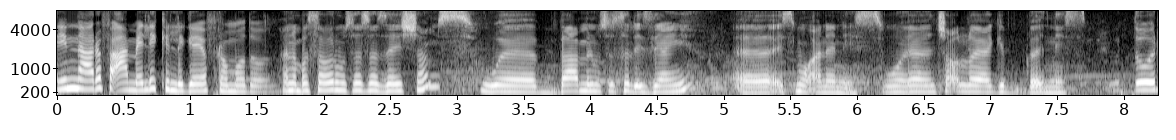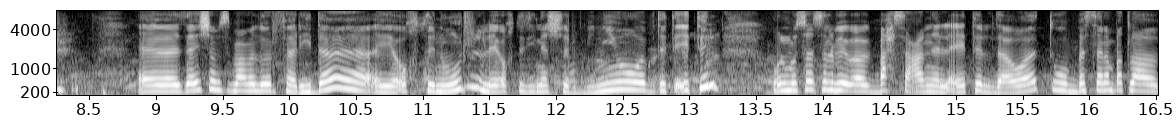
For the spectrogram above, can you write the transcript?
عايزين نعرف أعمالك اللي جاية في رمضان؟ أنا بصور مسلسل زي الشمس وبعمل مسلسل اذاعي آه، اسمه أنا ناس وإن شاء الله يعجب الناس. والدور؟ آه، زي الشمس بعمل دور فريدة هي اخت نور اللي هي اخت دينا الشربيني وبتتقتل والمسلسل بيبقى بحث عن القاتل دوت بس أنا بطلع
